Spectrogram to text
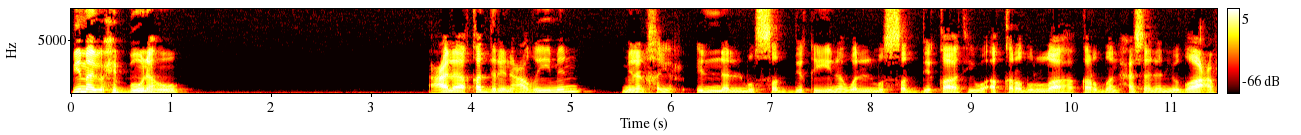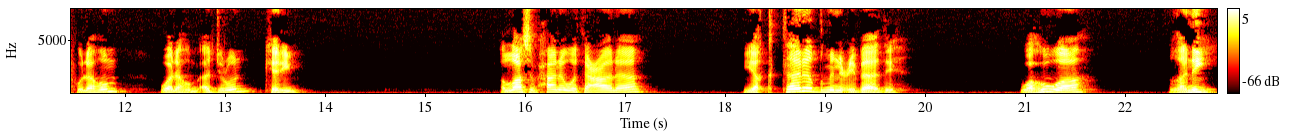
بما يحبونه على قدر عظيم من الخير. إن المصدقين والمصدقات وأقرضوا الله قرضا حسنا يضاعف لهم ولهم أجر كريم. الله سبحانه وتعالى يقترض من عباده وهو غني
